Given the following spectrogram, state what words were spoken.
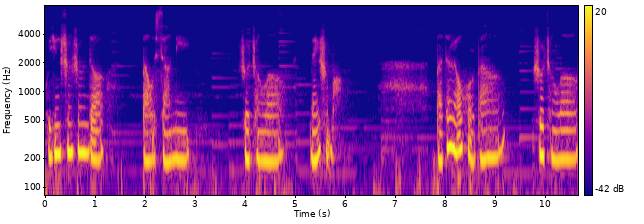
我硬生生的把我想你说成了没什么，把再聊会儿吧说成了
